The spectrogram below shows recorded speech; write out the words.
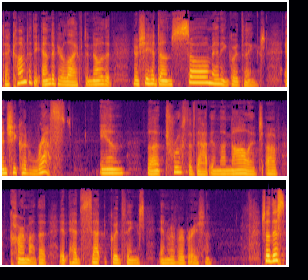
To come to the end of your life, to know that you know, she had done so many good things, and she could rest in the truth of that, in the knowledge of karma, that it had set good things in reverberation. So this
